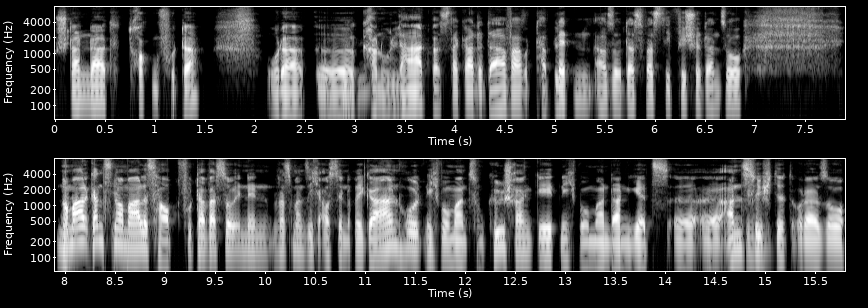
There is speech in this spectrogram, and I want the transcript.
Standard-Trockenfutter oder, äh, Mhm. Granulat, was da grade da war, Tabletten, also das, was die Fische dann so normal ganz normales Hauptfutter, was so in den was man sich aus den Regalen holt, nicht wo man zum Kühlschrank geht, nicht wo man dann jetzt, äh, äh, Mhm. anzüchtet oder so.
